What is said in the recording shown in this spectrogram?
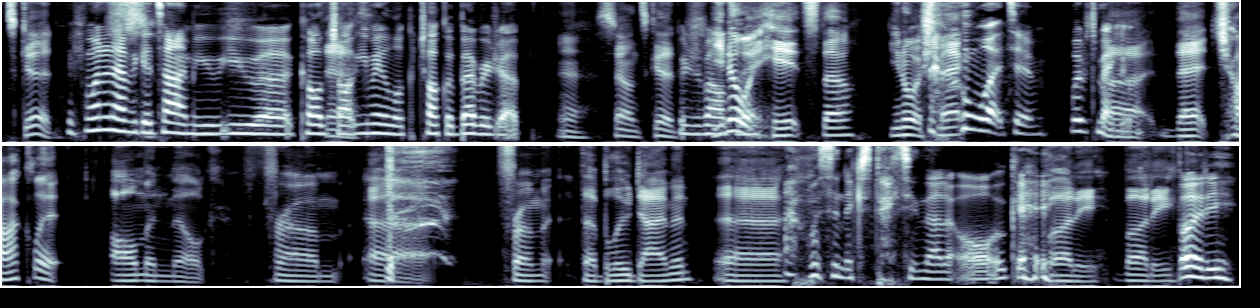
It's good. If you wanted to have a good time, you you uh, called Yeah. chocolate. You made a little chocolate beverage up. Yeah. Sounds good. Which is You know what hits though? You know what schmack? what, Tim? What's my uh, that chocolate almond milk from uh from the Blue Diamond. Uh I wasn't expecting that at all. Okay, buddy, buddy. buddy.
